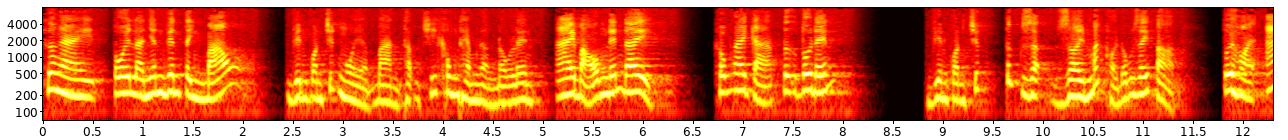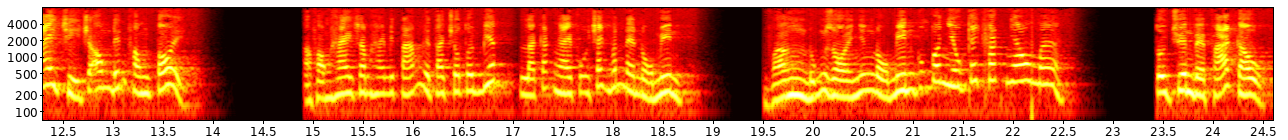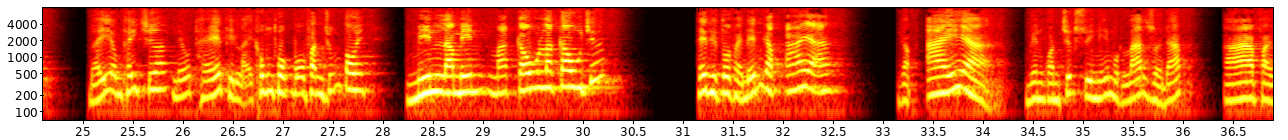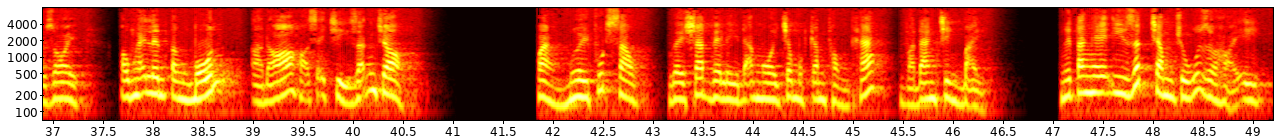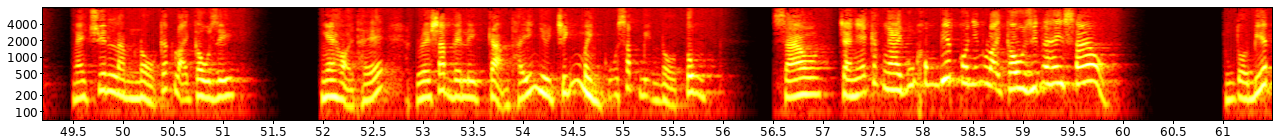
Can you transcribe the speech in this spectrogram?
Thưa ngài, tôi là nhân viên tình báo. Viên quan chức ngồi ở bàn thậm chí không thèm ngẩng đầu lên. Ai bảo ông đến đây? Không ai cả, tự tôi đến. Viên quan chức tức giận rời mắt khỏi đống giấy tờ. Tôi hỏi ai chỉ cho ông đến phòng tôi? Ở phòng 228 người ta cho tôi biết là các ngài phụ trách vấn đề nổ min. Vâng, đúng rồi, nhưng nổ min cũng có nhiều cách khác nhau mà. Tôi chuyên về phá cầu. Đấy, ông thấy chưa? Nếu thế thì lại không thuộc bộ phận chúng tôi. Min là min, mà cầu là cầu chứ. Thế thì tôi phải đến gặp ai ạ? À? Gặp ai à? Viên quan chức suy nghĩ một lát rồi đáp. À, phải rồi, ông hãy lên tầng 4, ở đó họ sẽ chỉ dẫn cho. Khoảng 10 phút sau, Rashad Valley đã ngồi trong một căn phòng khác và đang trình bày. Người ta nghe y rất chăm chú rồi hỏi y, ngài chuyên làm nổ các loại cầu gì? Nghe hỏi thế, Rashad Valley cảm thấy như chính mình cũng sắp bị nổ tung. Sao? Chả nhẽ các ngài cũng không biết có những loại cầu gì nữa hay sao? Chúng tôi biết,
